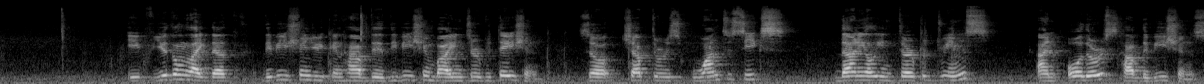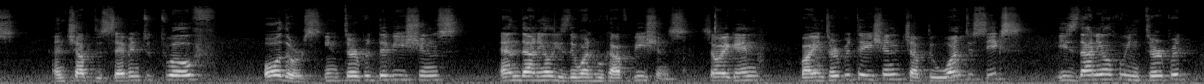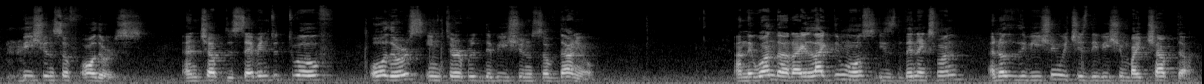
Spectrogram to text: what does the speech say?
If you don't like that division, you can have the division by interpretation. So chapters 1 to 6, Daniel interpret dreams, and others have the visions. And chapter 7 to 12, others interpret the visions, and Daniel is the one who have visions. So again, by interpretation, chapter 1 to 6 is Daniel who interpret visions of others. And chapter 7 to 12, others interpret the visions of Daniel. And the one that I like the most is the next one, another division, which is division by chapter.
